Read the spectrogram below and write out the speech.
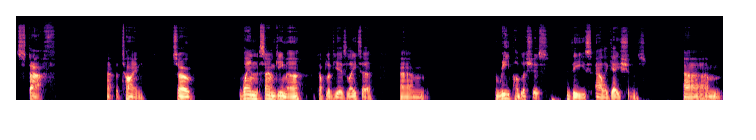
staff at the time. So when Sam Gyimah, a couple of years later, um, republishes these allegations, um,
